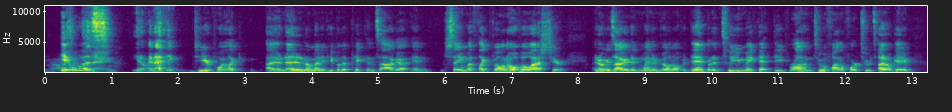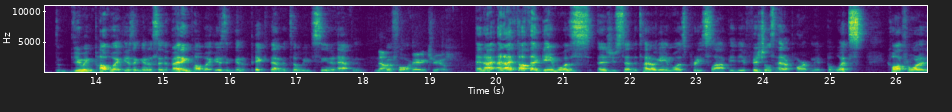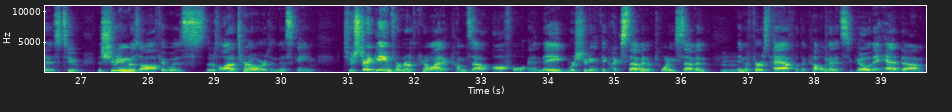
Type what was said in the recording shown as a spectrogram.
Oh, it was, you know, and I think to your point, like I, I didn't know many people that picked Gonzaga, and same with like Villanova last year. I know Gonzaga didn't win and Villanova did, but until you make that deep run to a Final Four, to a title game, the viewing public isn't going to say the betting public isn't going to pick them until we've seen it happen no, before. Very true. And I and I thought that game was, as you said, the title game was pretty sloppy. The officials had a part in it, but let's call it for what it is too. The shooting was off. It was there was a lot of turnovers in this game. Two straight games where North Carolina comes out awful, and they were shooting I think like seven of 27 Mhm. in the first half with a couple minutes to go. They had. Um,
